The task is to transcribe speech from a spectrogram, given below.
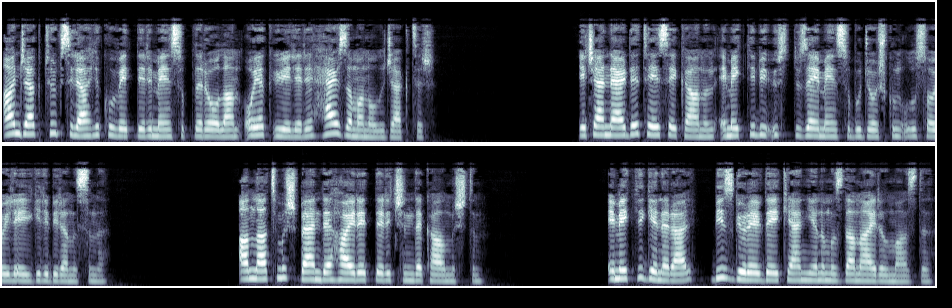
Ancak Türk Silahlı Kuvvetleri mensupları olan OYAK üyeleri her zaman olacaktır. Geçenlerde TSK'nın emekli bir üst düzey mensubu Coşkun Ulusoy ile ilgili bir anısını anlatmış ben de hayretler içinde kalmıştım. Emekli general, biz görevdeyken yanımızdan ayrılmazdı.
